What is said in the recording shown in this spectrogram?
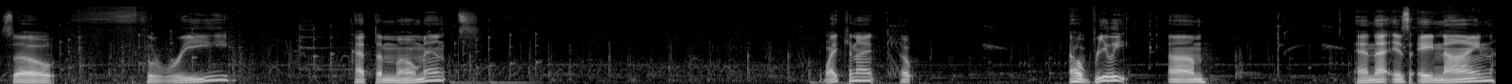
So, three at the moment. Why can I? Oh. Oh, really? Um. And that is a nine.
